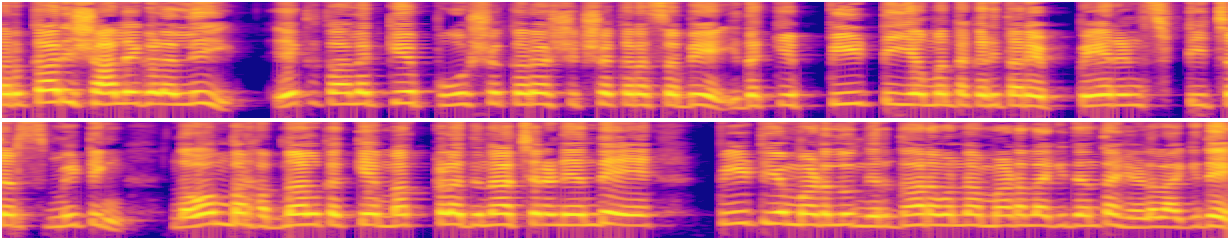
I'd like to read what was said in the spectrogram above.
ಸರ್ಕಾರಿ ಶಾಲೆಗಳಲ್ಲಿ ಏಕಕಾಲಕ್ಕೆ ಪೋಷಕರ, ಶಿಕ್ಷಕರ ಸಭೆ, ಇದಕ್ಕೆ ಪಿ ಟಿ ಎಂ ಅಂತ ಕರೀತಾರೆ. ಪೇರೆಂಟ್ಸ್ ಟೀಚರ್ಸ್ ಮೀಟಿಂಗ್ ನವೆಂಬರ್ ಹದಿನಾಲ್ಕಕ್ಕೆ ಮಕ್ಕಳ ದಿನಾಚರಣೆ ಎಂದೇ ಪಿಟಿಎಂ ಮಾಡಲು ನಿರ್ಧಾರವನ್ನ ಮಾಡಲಾಗಿದೆ ಅಂತ ಹೇಳಲಾಗಿದೆ.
